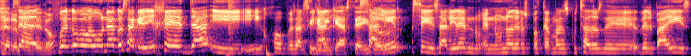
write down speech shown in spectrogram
De repente, o sea, ¿no? Fue como una cosa que dije ya y, y jo, pues al sí, final. Que ahí salir, todo. Sí, salir en, en, uno de los podcasts más escuchados de, del país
